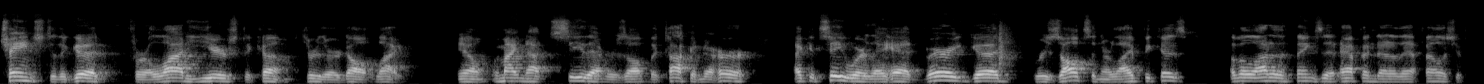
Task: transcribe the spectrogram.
changed to the good for a lot of years to come through their adult life. You know, we might not see that result, but talking to her, I could see where they had very good results in their life because of a lot of the things that happened out of that fellowship.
